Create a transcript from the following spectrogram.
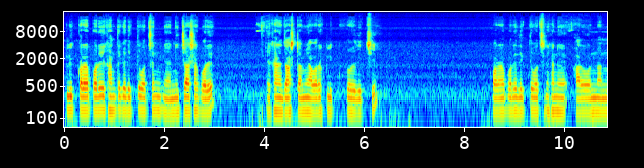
ক্লিক করার পরে এখান থেকে দেখতে পাচ্ছেন নিচে আসার পরে এখানে জাস্ট আমি আবারও ক্লিক করে দিচ্ছি। করার পরে দেখতে পাচ্ছেন এখানে আরও অন্যান্য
